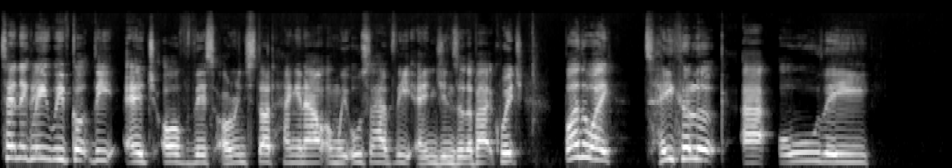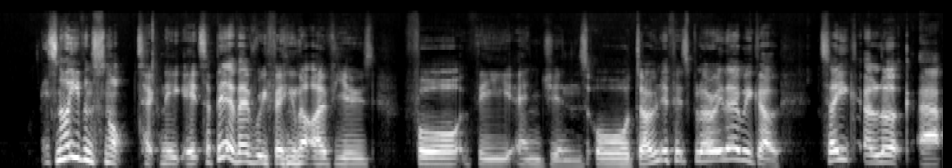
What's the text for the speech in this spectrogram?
technically we've got the edge of this orange stud hanging out and we also have the engines at the back, which by the way, take a look at all the it's not even SNOT technique, it's a bit of everything that I've used for the engines, or don't if it's blurry, there we go. Take a look at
